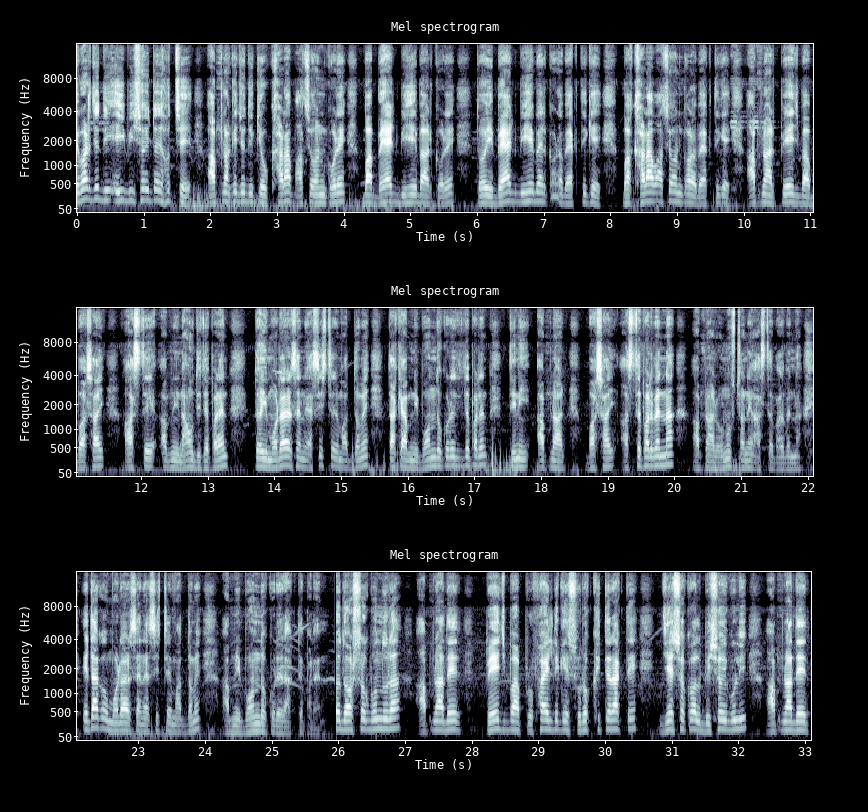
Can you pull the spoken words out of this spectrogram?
এবার যদি এই বিষয়টা হচ্ছে আপনাকে যদি কেউ খারাপ আচরণ করে বা ব্যাড বিহেভিয়ার করে, তো এই ব্যাড বিহেভিয়ার করা ব্যক্তিকে বা খারাপ আচরণ করা ব্যক্তিকে আপনার পেজ বা বাসায় আসতে আপনি নাও দিতে পারেন। তো এই মডারেশন অ্যাসিস্টের মাধ্যমে তাকে আপনি বন্ধ করে দিতে পারেন। তিনি আপনার বাসায় আসতে পারবেন না, আপনার অনুষ্ঠানে আসতে পারবেন না। এটাকেও মডারেশন অ্যাসিস্টের মাধ্যমে আপনি বন্ধ করে রাখতে পারেন। তো দর্শক বন্ধুরা, আপনাদের পেজ বা প্রোফাইলটিকে সুরক্ষিত রাখতে যে সকল বিষয়গুলি আপনাদের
